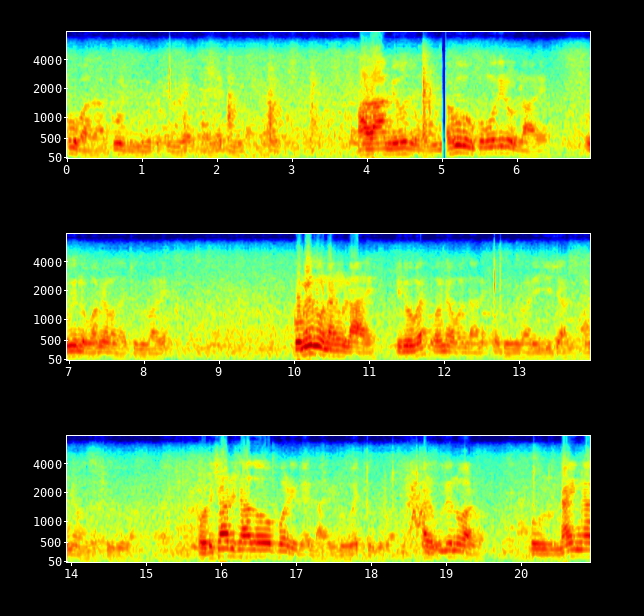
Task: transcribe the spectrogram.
ကိုယ့်ဘာသာကိုယ့်လူမျိုးတစ်ခုရဲ့အတိုင်းလက်တည်နေတာမဟုတ်ဘူးဘာသာမျိုးစုံအခုကိုမိုးသေးတို့လာတယ် ဦးဇင်းတို့ဝမ်းမြောက်တာကျူလိုပါတယ်ကိုမင်းကုန်တန်တို့လာတယ်ဒီလိုပဲဝမ်းမြောက်ဝမ်းသာနဲ့အော်တိုတွေပါလေရေးကြတယ်ဝမ်းမြောက်ဝမ်းသာကျူလိုပါဟိုတခြားတခြားသောအဖွဲ့တွေလည်းလာပြီလိုပဲကျူလိုပါအဲ့တော့ဦးဇင်းတို့ကတော့ဟိုနိုင်ငံ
